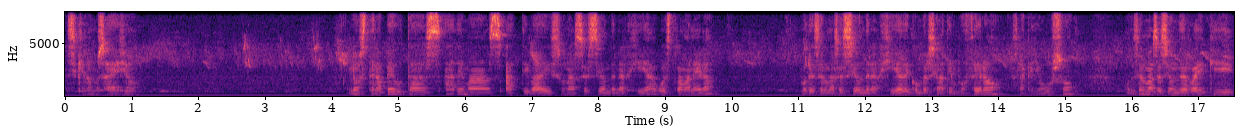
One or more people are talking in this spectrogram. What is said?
Así que vamos a ello. Los terapeutas además activáis una sesión de energía a vuestra manera. Puede ser una sesión de energía de conversión a tiempo cero, es la que yo uso. Puede ser una sesión de Reiki,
